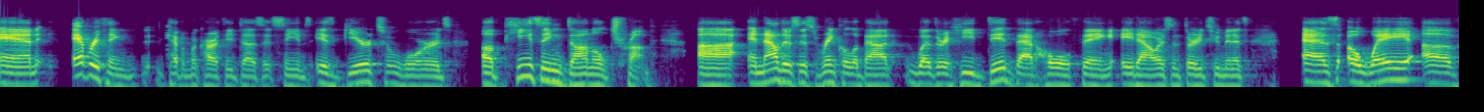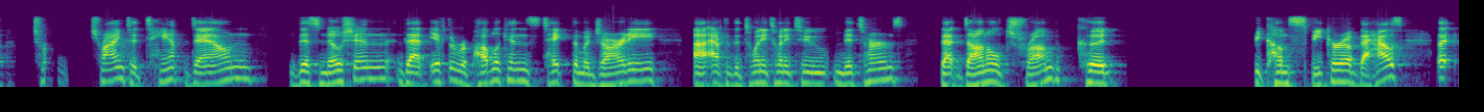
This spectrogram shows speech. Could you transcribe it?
And everything Kevin McCarthy does, it seems, is geared towards appeasing Donald Trump. Uh, and now there's this wrinkle about whether he did that whole thing, eight hours and 32 minutes, as a way of tr- trying to tamp down this notion that if the Republicans take the majority uh, after the 2022 midterms, that Donald Trump could become Speaker of the House. Like,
